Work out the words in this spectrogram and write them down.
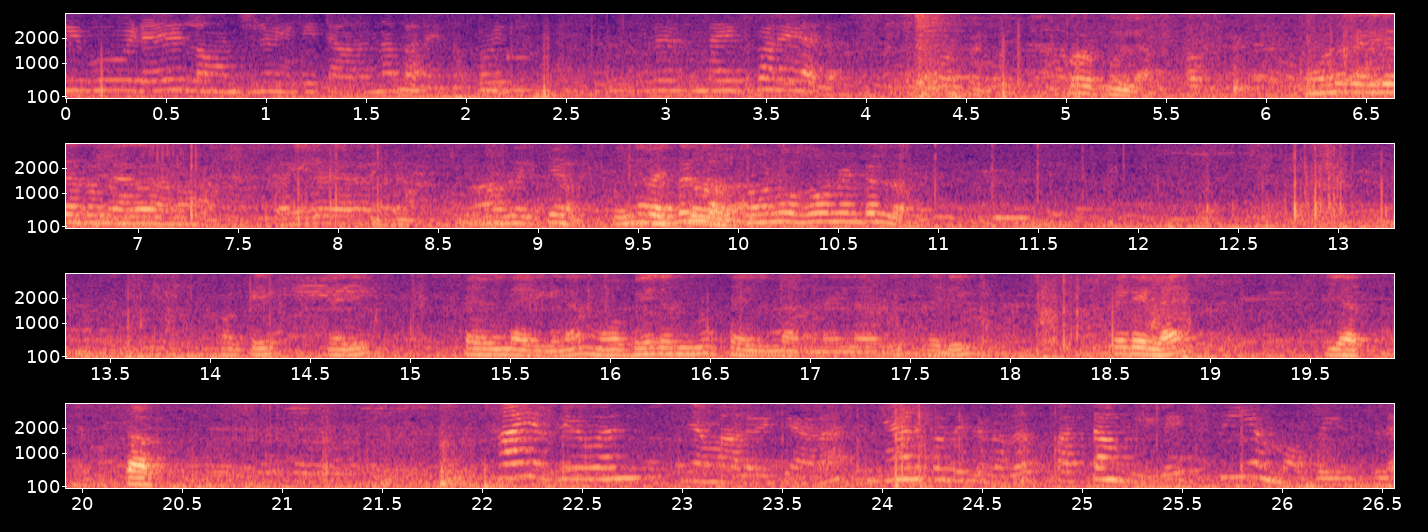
വിവോയുടെ ലോഞ്ചിന് വേണ്ടിയിട്ടാണെന്നാണ് പറയുന്നത്. അപ്പോൾ ഇവിടെ എന്തായിട്ട് പറയാലോ? കുഴപ്പമില്ല. ഫോണ് കയ്യിലൊക്കെ വേറെ വേണോ? കയ്യിൽ വേറെ വെക്കണം. ആ വെക്കാം. ഒന്ന്. ഫോൺ ഫോൺ ഉണ്ടല്ലോ ഓക്കെ റെഡി സൈലന്റ് ആയിരിക്കണം. മൊബൈലൊന്നും സൈലന്റ് ആക്കണം എല്ലാവരും. റെഡി റെഡി അല്ലേ? യെസ് സ്റ്റാർട്ട് ഹായ് എവ്രിവൺ ഞാൻ മാളവികയാണ്. ഞാനിപ്പോൾ നിൽക്കുന്നത് പട്ടാമ്പിയിലെ സി എം മൊബൈൽസിൽ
